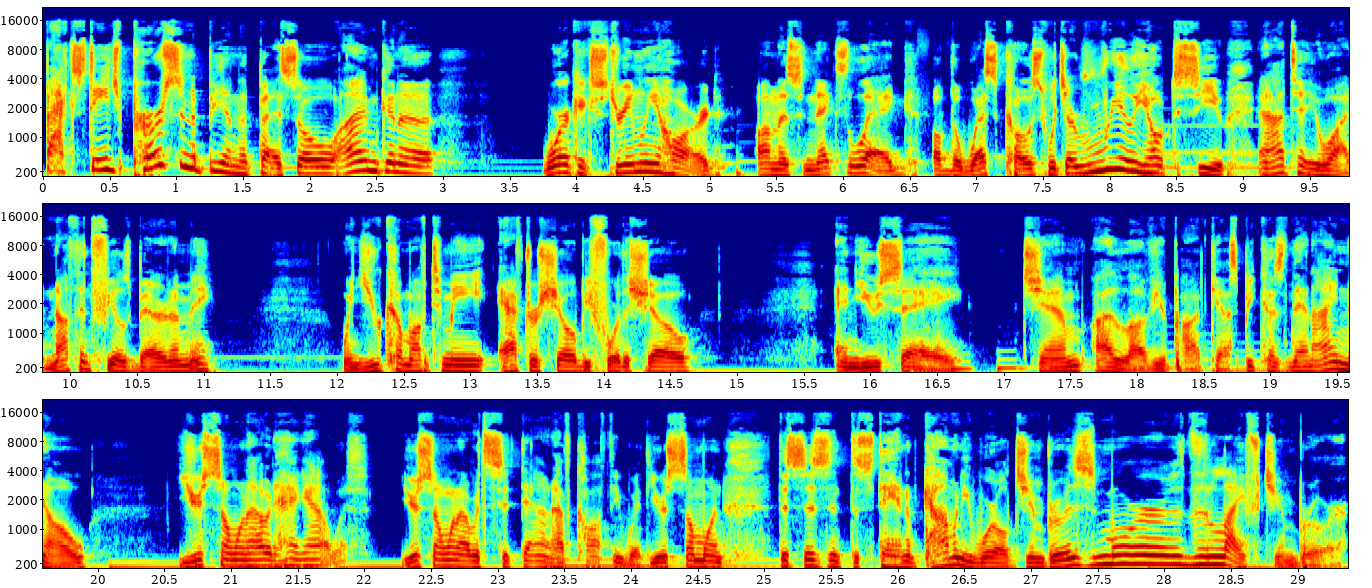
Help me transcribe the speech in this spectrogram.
backstage person to be on the podcast. So I'm going to work extremely hard on this next leg of the West Coast, which I really hope to see you. And I'll tell you what, nothing feels better than me when you come up to me after show, before the show, and you say, Jim, I love your podcast because then I know you're someone I would hang out with. You're someone I would sit down and have coffee with. You're someone, this isn't the stand up comedy world, Jim Breuer. This is more the life, Jim Breuer,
